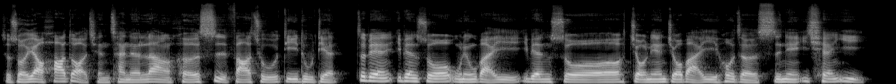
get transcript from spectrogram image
就说要花多少钱才能让合适发出第一度电？这边一边说五年五百亿，一边说九年九百亿，或者十年一千亿，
